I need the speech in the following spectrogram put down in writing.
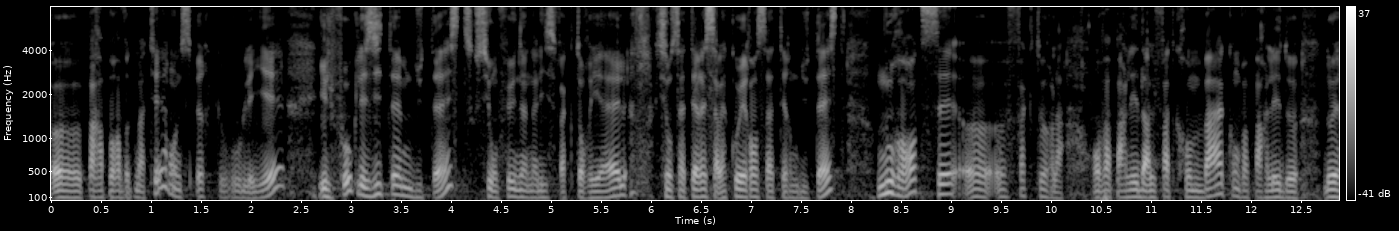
euh, par rapport à votre matière, on espère que vous l'ayez, il faut que les items du test, si on fait une analyse factorielle, si on s'intéresse à la cohérence interne du test, nous rendent ces facteurs-là. On va parler d'alpha de Chromback, on va parler de, de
